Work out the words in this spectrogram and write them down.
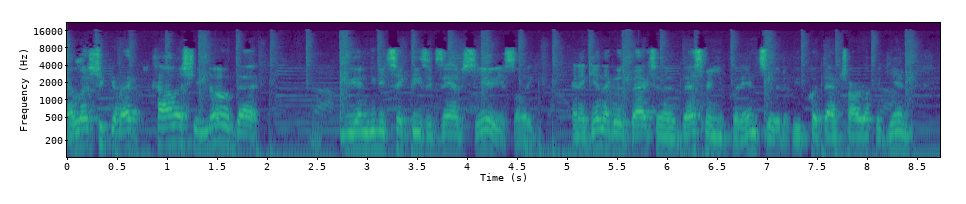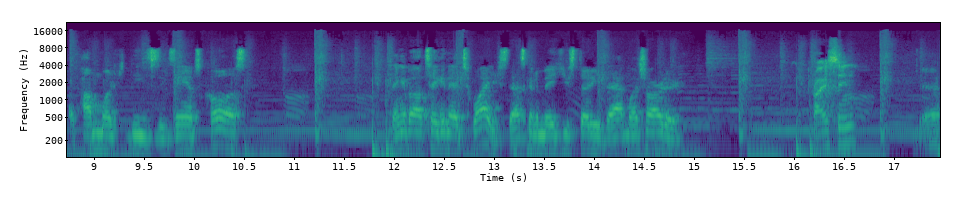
unless you can, let you know that you need to take these exams serious. Like, and again, that goes back to the investment you put into it. If we put that chart up again of how much these exams cost, think about taking that twice. That's going to make you study that much harder. The pricing, yeah.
